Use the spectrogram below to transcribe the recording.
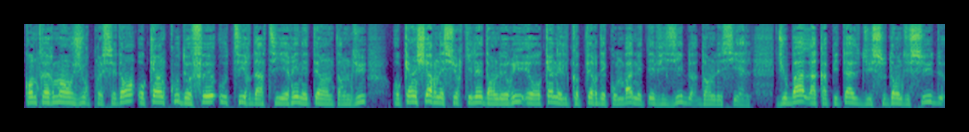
Contrairement aux jours précédents, aucun coup de feu ou tir d'artillerie n'était entendu aucun char n'est circulé dans les rues et aucun hélicoptère de combat n'était visible dans le ciel. Djouba, la capitale du Soudan du Sud,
